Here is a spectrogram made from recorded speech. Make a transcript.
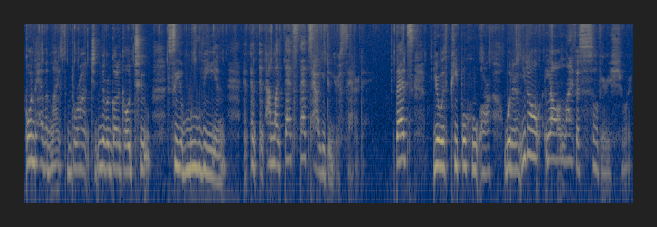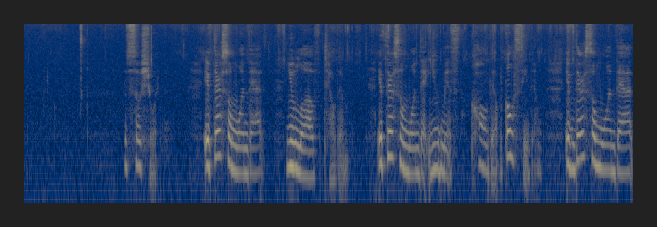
going to have a nice brunch and they were going to go to see a movie and, and, and I'm like that's that's how you do your Saturday. That's you're with people who are winners. You know, y'all life is so very short. It's so short. If there's someone that you love, tell them. If there's someone that you miss, call them. Go see them. If there's someone that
